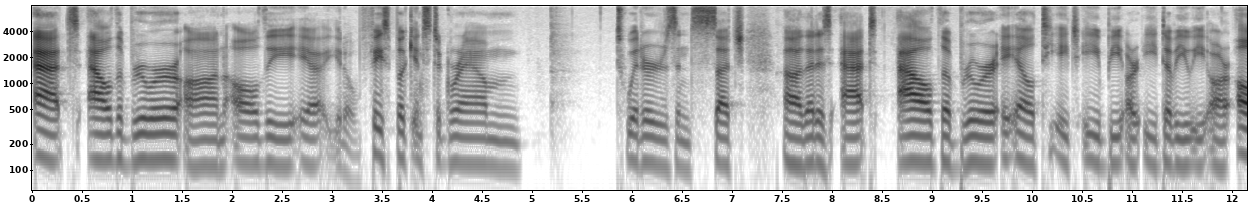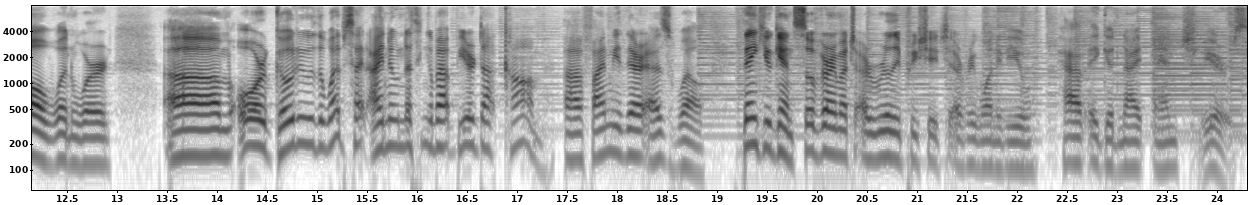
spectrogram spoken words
at Al the Brewer on all the uh, you know Facebook, Instagram, Twitters and such. Uh, that is at Al the Brewer, A L T H E B R E W E R, all one word. Um, or go to the website, I know nothing about beer.com. Uh, find me there as well. Thank you again so very much. I really appreciate every one of you. Have a good night and cheers.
